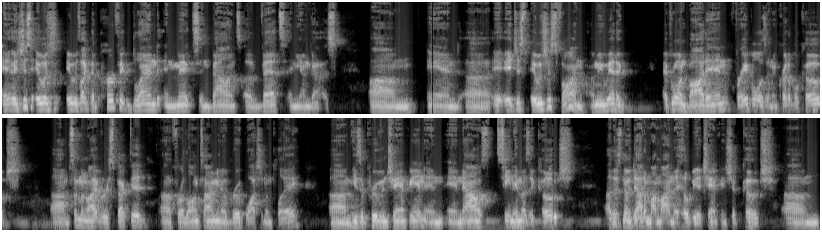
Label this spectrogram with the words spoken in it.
And it was just it was it was like the perfect blend and mix and balance of vets and young guys um, and uh, it, it, just it was just fun. I mean, we had a everyone bought in. Vrabel is an incredible coach, um, someone I've respected uh, for a long time. You know, grew up watching him play. Um, he's a proven champion, and and now seeing him as a coach, uh, there's no doubt in my mind that he'll be a championship coach um,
